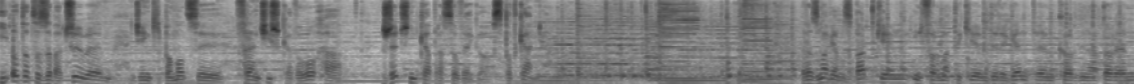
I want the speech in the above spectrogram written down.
I oto co zobaczyłem dzięki pomocy Franciszka Wołocha, rzecznika prasowego spotkania. Rozmawiam z Bartkiem, informatykiem, dyrygentem, koordynatorem.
